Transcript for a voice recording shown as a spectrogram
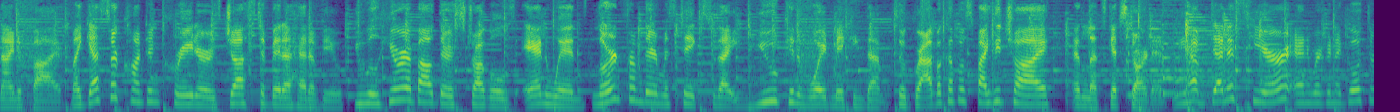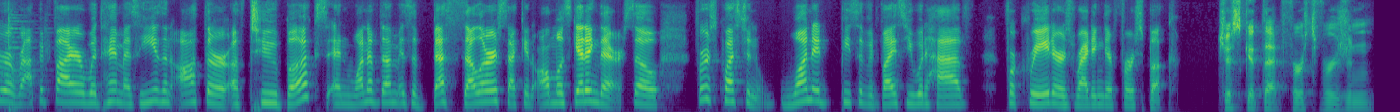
9 to 5. My guests are content creators just a bit ahead of you. You will hear about their struggles and wins, learn from their mistakes so that you can avoid making them. So grab a cup of spicy chai and let's get started. We have Dennis here and we're going to go through a rapid fire with him as he is an author of two books and one of them is a bestseller, second almost getting there. So First question One piece of advice you would have for creators writing their first book? Just get that first version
